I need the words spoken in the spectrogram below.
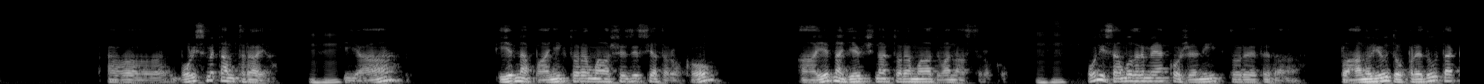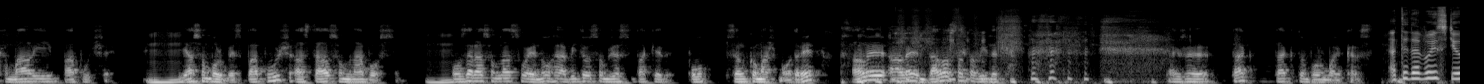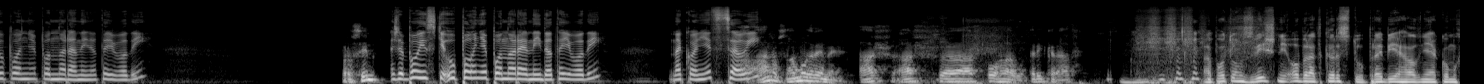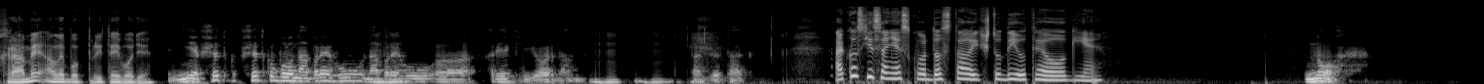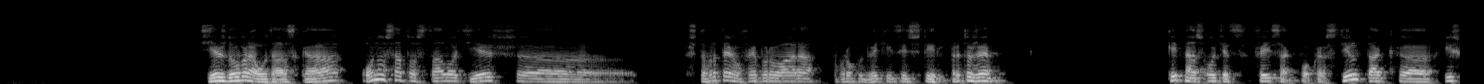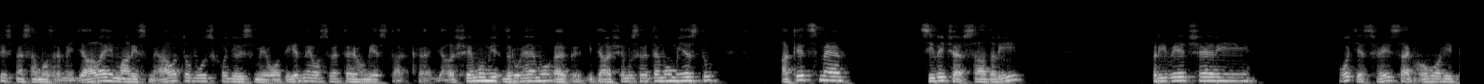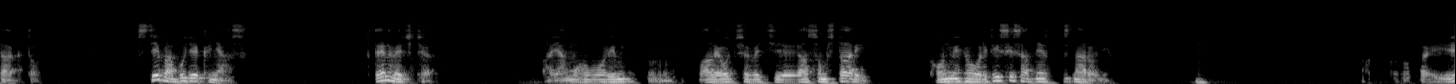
Uh, boli sme tam traja. Uh-huh. Ja, jedna pani, ktorá mala 60 rokov a jedna devčina, ktorá mala 12 rokov. Uh-huh. Oni samozrejme ako ženy, ktoré teda plánujú dopredu, tak mali papuče. Uh-huh. Ja som bol bez papuč a stál som na bosu. Uh-huh. Pozeral som na svoje nohy a videl som, že sú také po, celkom až modré, ale, ale dalo sa to vydržať. Takže tak, tak to bol môj krst. A teda boli ste úplne ponorení do tej vody? Prosím? Že boli ste úplne ponorení do tej vody? Nakoniec celý? Áno, samozrejme. Až, až, až po hlavu, trikrát. Mhm. A potom zvyšný obrad krstu prebiehal v nejakom chráme alebo pri tej vode? Nie, všetko, všetko bolo na brehu, na brehu uh, rieky Jordán. Uh-huh, uh-huh. Takže tak. Ako ste sa neskôr dostali k štúdiu teológie? No, tiež dobrá otázka. Ono sa to stalo tiež 4. E, februára v roku 2004, pretože keď nás otec Fejsak pokrstil, tak uh, išli sme samozrejme ďalej, mali sme autobus, chodili sme od jedného svetého miesta k ďalšiemu, druhému, eh, k ďalšiemu svetému miestu. A keď sme si večer sadli, pri večeri otec Fejsak hovorí takto. Z teba bude kňaz. V ten večer. A ja mu hovorím, ale oče, veď ja som starý. On mi hovorí, ty si sa dnes narodil.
